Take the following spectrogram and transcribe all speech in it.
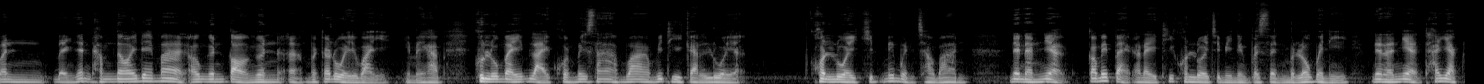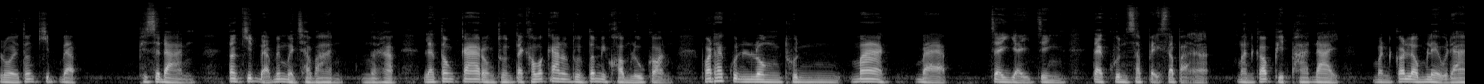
มันแบ่งเช่นทำน้อยได้มาก เอาเงินต่อเงิน อะ มันก็รวยไวเห็นไหมครับ คุณรู้ไหมหลายคนไม่ทราบว่าวิธีการรวยอะ คนรวยคิดไม่เหมือนชาวบ้าน ดังนั้นเนี่ยก็ไม่แปลกอะไรที่คนรวยจะมี 1%บนโลกใบนี้ดังนั้นเนี่ยถ้าอยากรวยต้องคิดแบบพิสดารต้องคิดแบบไม่เหมือนชาวบ้านนะครับ และต้องกล้าลงทุน แต่คาว่ากล้าลงทุนต้องมีความรู้ก่อน เพราะถ้าคุณลงทุนมากแบบใจใหญ่จริง แต่คุณสเปะสปะอะมันก็ผิดพลาดได้ มันก็ล้มเหลวได้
